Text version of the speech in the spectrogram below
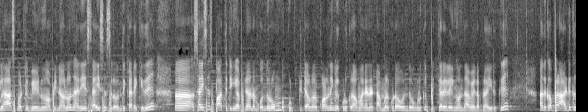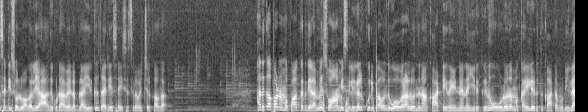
கிளாஸ் மட்டும் வேணும் அப்படின்னாலும் நிறைய சைஸஸில் வந்து கிடைக்குது. சைஸஸ் பார்த்துட்டிங்க அப்படின்னா நமக்கு வந்து ரொம்ப குட்டி டம்ளர் குழந்தைங்களுக்கு கொடுக்குற மாதிரியான டம்ளர் கூட வந்து உங்களுக்கு பித்தளையில் இங்கே வந்து அவைலபிளாக இருக்குது அதுக்கப்புறம் அடுக்கு சட்டி சொல்லுவாங்க இல்லையா? அது கூட அவைலபிளாக இருக்குது நிறைய சைஸஸில் வச்சுருக்காங்க. அதுக்கப்புறம் நம்ம பார்க்குறது எல்லாமே சுவாமி சிலைகள். குறிப்பாக வந்து ஓவரால் வந்து நான் காட்டுகிறேன் என்னென்ன இருக்குதுன்னு ஒவ்வொன்றும் நம்ம கையில் எடுத்து காட்ட முடியல.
